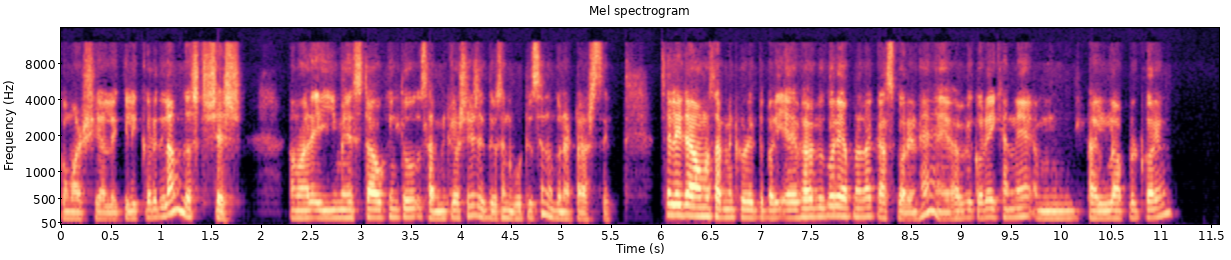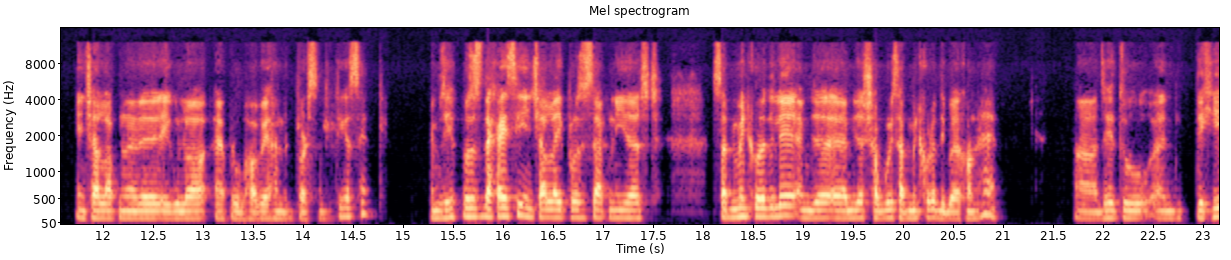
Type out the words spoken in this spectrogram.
কমার্শিয়ালে ক্লিক করে দিলাম জাস্ট শেষ। আমার এই ইমেজটাও কিন্তু সাবমিট করা শেষ, দেখতেছেন ঘুরতেছে, নতুন একটা আসছে। তাহলে এটা আমরা সাবমিট করে দিতে পারি। এভাবে করে আপনারা কাজ করেন হ্যাঁ? এভাবে করে এখানে ফাইলগুলো আপলোড করেন। ইনশাল্লাহ আপনাদের এগুলো অ্যাপ্রুভ হবে হান্ড্রেড পার্সেন্ট ঠিক আছে? আমি যে প্রসেস দেখাইছি ইনশাল্লাহ এই প্রসেসে আপনি জাস্ট সাবমিট করে দিলে আমি আমি জাস্ট সবগুলি সাবমিট করে দিব এখন হ্যাঁ? যেহেতু দেখি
